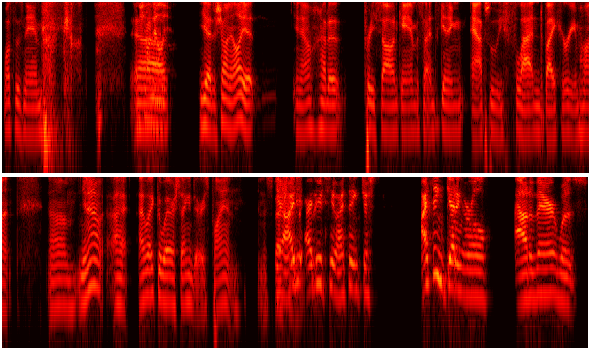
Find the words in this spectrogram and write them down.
what's his name? DeShon uh, Elliott. Yeah, DeShon Elliott. You know, had a pretty solid game besides getting absolutely flattened by Kareem Hunt. Um, you know, I, I like the way our secondary is playing, and especially yeah, I do, I do too. I think just I think getting Earl out of there was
